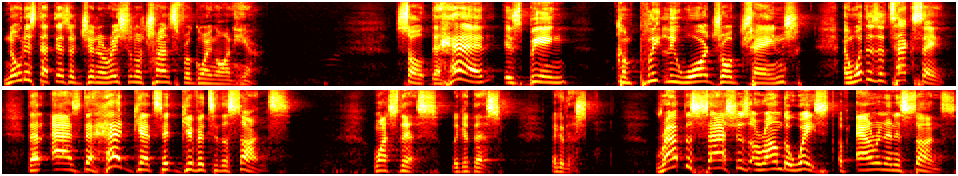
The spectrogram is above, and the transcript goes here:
Notice that there's a generational transfer going on here. So, the head is being completely wardrobe changed. And what does the text say? That as the head gets it, give it to the sons. Watch this. Look at this. Look at this. Wrap the sashes around the waist of Aaron and his sons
